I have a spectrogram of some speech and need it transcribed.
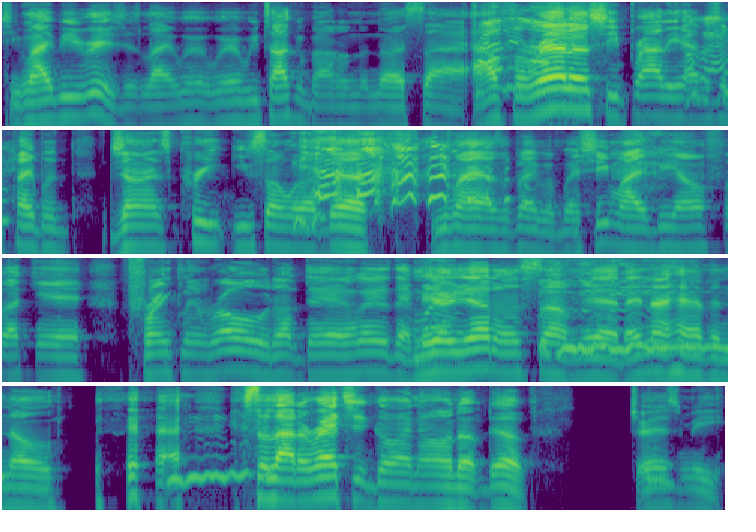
she might be rich. It's like where where are we talking about on the north side? Probably Alpharetta, like- she probably having Okay. some paper. Johns Creek, you somewhere up there. you might have some paper, but she might be on fucking Franklin Road up there. Where is that? Right. Marietta or something. Yeah, they're not having no. it's a lot of ratchet going on up there. Trust me.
